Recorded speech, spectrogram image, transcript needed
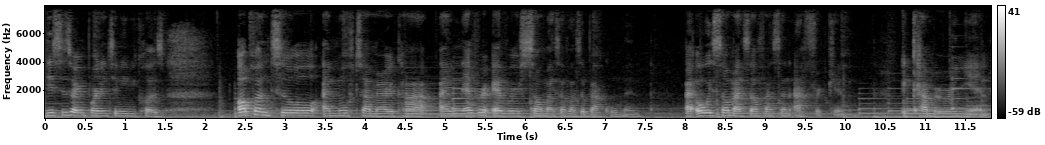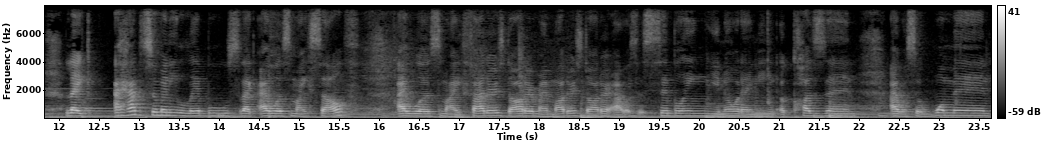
this is very important to me because up until I moved to America, I never ever saw myself as a black woman. I always saw myself as an African, a Cameroonian. Like, I had so many labels. Like, I was myself. I was my father's daughter, my mother's daughter. I was a sibling, you know what I mean? A cousin. I was a woman.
